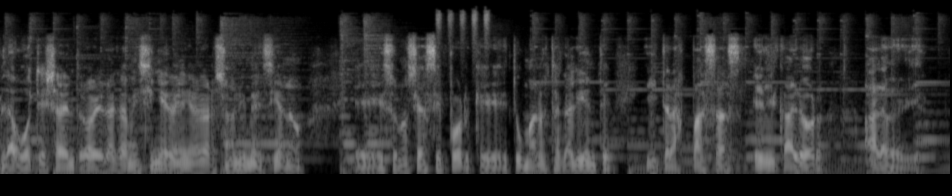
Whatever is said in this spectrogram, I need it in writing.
la botella dentro de la camisinha y venir al garzón y me decía, no, eh, eso no se hace porque tu mano está caliente y traspasas el calor a la bebida.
